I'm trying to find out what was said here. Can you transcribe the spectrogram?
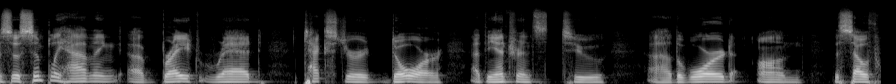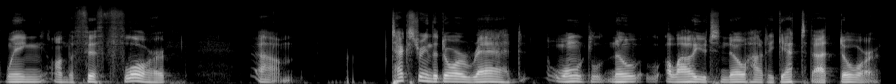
So simply having a bright red textured door at the entrance to uh, the ward on the south wing on the fifth floor um, texturing the door red won't know, allow you to know how to get to that door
